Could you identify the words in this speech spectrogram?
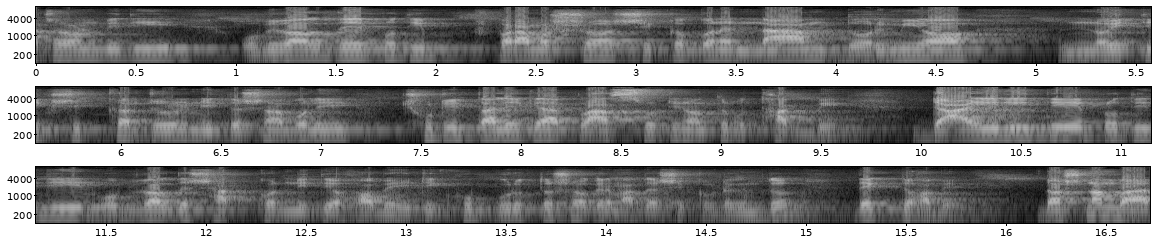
আচরণবিধি, অভিভাবকদের প্রতি পরামর্শ, শিক্ষকগণের নাম, ধর্মীয়, নৈতিক শিক্ষার জরুরি নির্দেশনাবলী ছুটির তালিকা, ক্লাস রুটিন অন্তর্ভুক্ত থাকবে। ডায়েরিতে প্রতিদিন অভিভাবকদের স্বাক্ষর নিতে হবে। এটি খুব গুরুত্ব সহকারে মাদ্রাসা শিক্ষকটা কিন্তু দেখতে হবে। দশ নম্বর,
